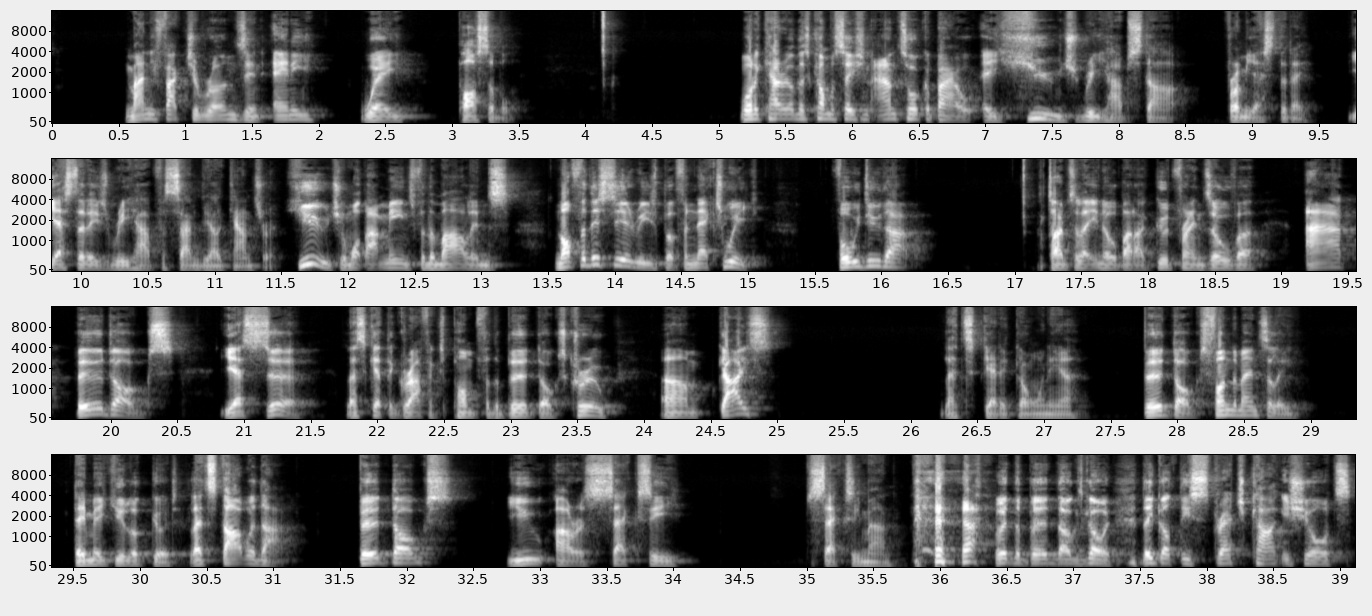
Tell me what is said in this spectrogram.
Manufacture runs in any way possible. Want to carry on this conversation and talk about a huge rehab start from yesterday. Yesterday's rehab for Sandy Alcantara. Huge, and what that means for the Marlins, not for this series, but for next week. Before we do that, time to let you know about our good friends over at Bird Dogs. Yes, sir. Let's get the graphics pumped for the Bird Dogs crew. Um, guys, let's get it going here. Bird dogs, fundamentally, they make you look good. Let's start with that. Bird dogs, you are a sexy, sexy man. with the bird dogs going, they got these stretch khaki shorts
